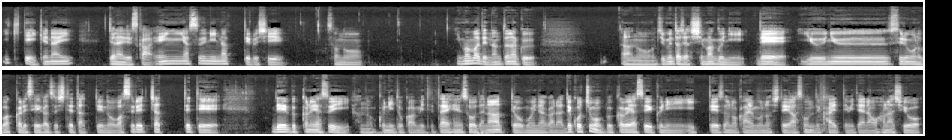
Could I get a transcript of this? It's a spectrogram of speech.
う生きていけないじゃないですか。円安になってるしその今までなんとなくあの自分たちは島国で輸入するものばっかり生活してたっていうのを忘れちゃっててで物価の安いあの国とかを見て大変そうだなって思いながらでこっちも物価が安い国に行ってその買い物して遊んで帰ってみたいなお話を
